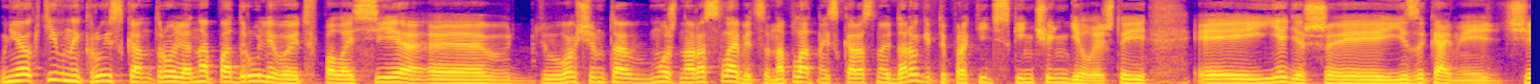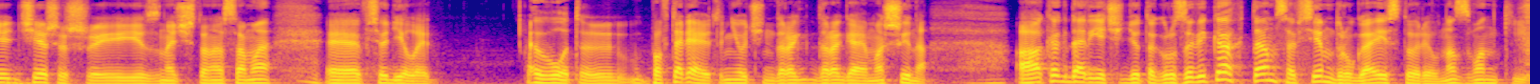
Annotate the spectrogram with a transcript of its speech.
У нее активный круиз-контроль, она подруливает в полосе. Э, в общем-то, можно расслабиться. На платной скоростной дороге ты практически ничего не делаешь. Ты э, едешь э, языками, чешешь, и, значит, она сама э, все делает. Вот, э, повторяю, это не очень дорог, дорогая машина. А когда речь идет о грузовиках, там совсем другая история. У нас звонки.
